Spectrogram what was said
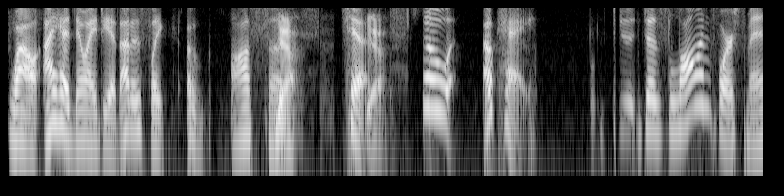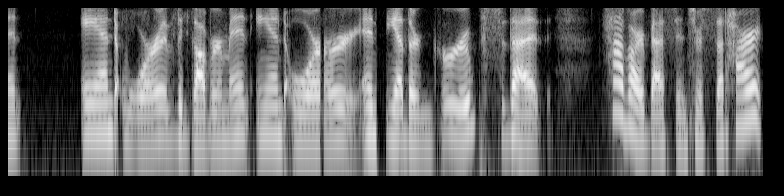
Wow, I had no idea. That is like a awesome Yeah. tip. Yeah. So, okay, does law enforcement and or the government and or any other groups that have our best interests at heart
